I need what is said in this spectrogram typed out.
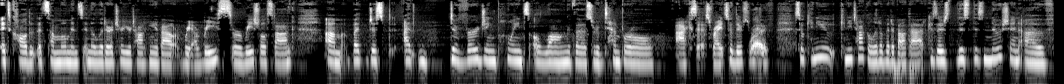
it's called at some moments in the literature you're talking about a race or racial stock. Um, but just at diverging points along the sort of temporal axis right so there's sort right. of so can you can you talk a little bit about that because there's this this notion of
